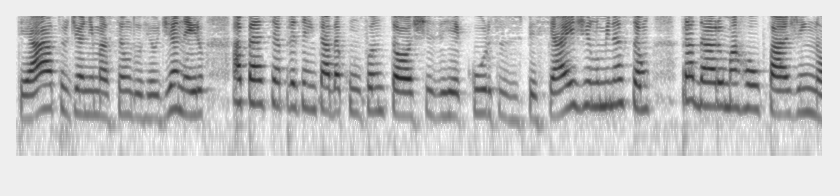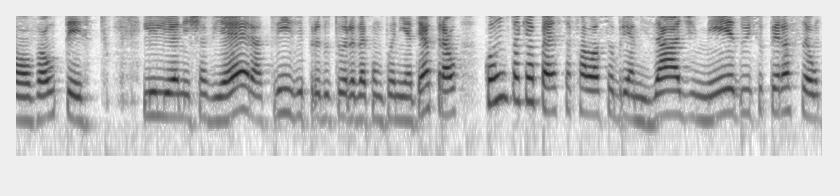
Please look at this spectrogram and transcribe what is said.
Teatro de Animação do Rio de Janeiro, a peça é apresentada com fantoches e recursos especiais de iluminação para dar uma roupagem nova ao texto. Liliane Xavier, atriz e produtora da companhia teatral, conta que a peça fala sobre amizade, medo e superação.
